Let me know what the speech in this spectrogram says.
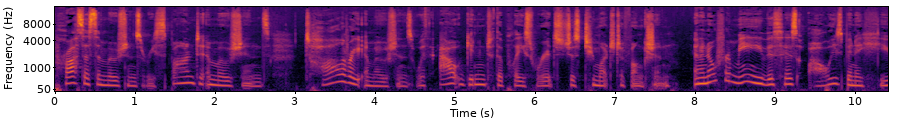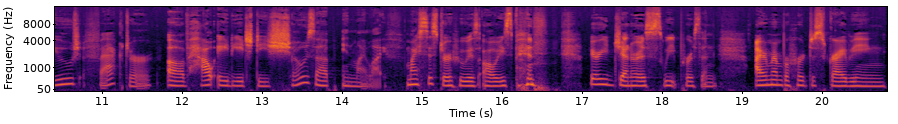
process emotions, respond to emotions, tolerate emotions without getting to the place where it's just too much to function. And I know for me, this has always been a huge factor of how ADHD shows up in my life. My sister, who has always been a very generous, sweet person, I remember her describing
